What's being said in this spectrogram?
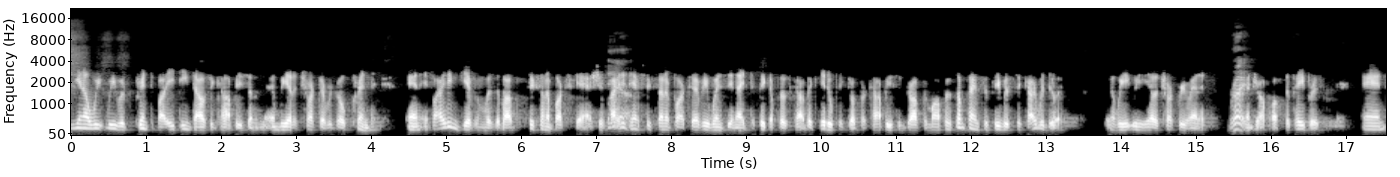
you know, we we would print about eighteen thousand copies, and, and we had a truck that would go print. And if I didn't give him was about six hundred bucks cash. If yeah. I didn't have six hundred bucks every Wednesday night to pick up those copies, the kid who picked up the copies and dropped them off, and sometimes if he was sick, I would do it. You know, we, we had a truck we rented right. and drop off the papers. And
